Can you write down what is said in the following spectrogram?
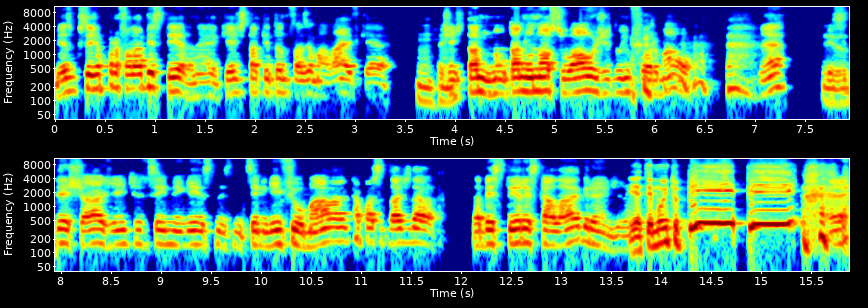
mesmo que seja para falar besteira, né? Que a gente está tentando fazer uma live que é Uhum. A gente tá, não está no nosso auge do informal, né? E se deixar a gente sem ninguém, sem ninguém filmar, a capacidade da, da besteira escalar é grande. Né? Ia ter muito pi, pi. É.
